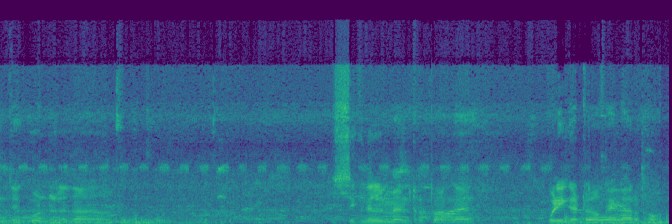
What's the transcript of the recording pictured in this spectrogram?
இந்த கூண்டில் தான் சிக்னல் மேன் இருப்பாங்க. குடி கட்டுவாங்க எல்லாருக்கும்.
